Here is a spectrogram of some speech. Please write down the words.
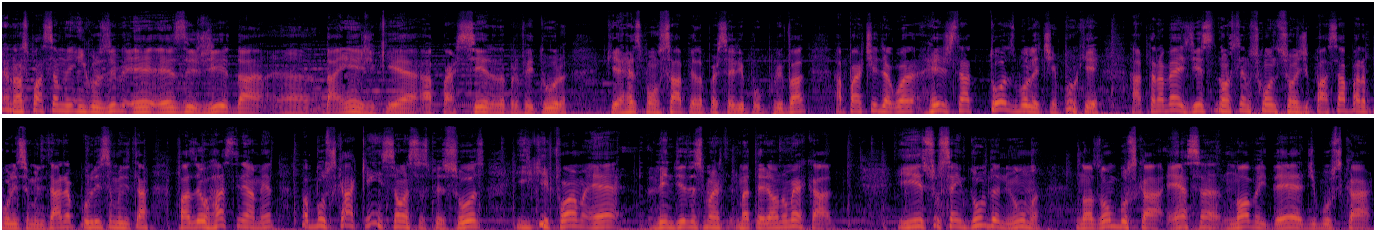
É, nós passamos, inclusive, exigir da, eh, da ENGE, que é a parceira da prefeitura, que é responsável pela parceria público-privada, a partir de agora registrar todos os boletins. Por quê? Através disso nós temos condições de passar para a Polícia Militar, a Polícia Militar fazer o rastreamento para buscar quem são essas pessoas e que forma é vendido esse material no mercado. E isso, sem dúvida nenhuma, nós vamos buscar essa nova ideia de buscar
